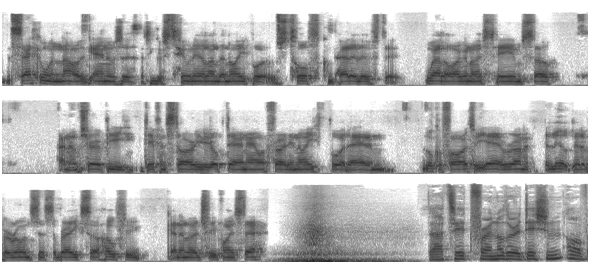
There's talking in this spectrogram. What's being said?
the second one now again, it was a, I think it was two 0 on the night, but it was tough, competitive. The, well organised team. So, and I'm sure it'll be a different story up there now on Friday night. But um, looking forward to it. Yeah, we're on a little bit of a run since the break, so hopefully get another three points there. That's it for another edition of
